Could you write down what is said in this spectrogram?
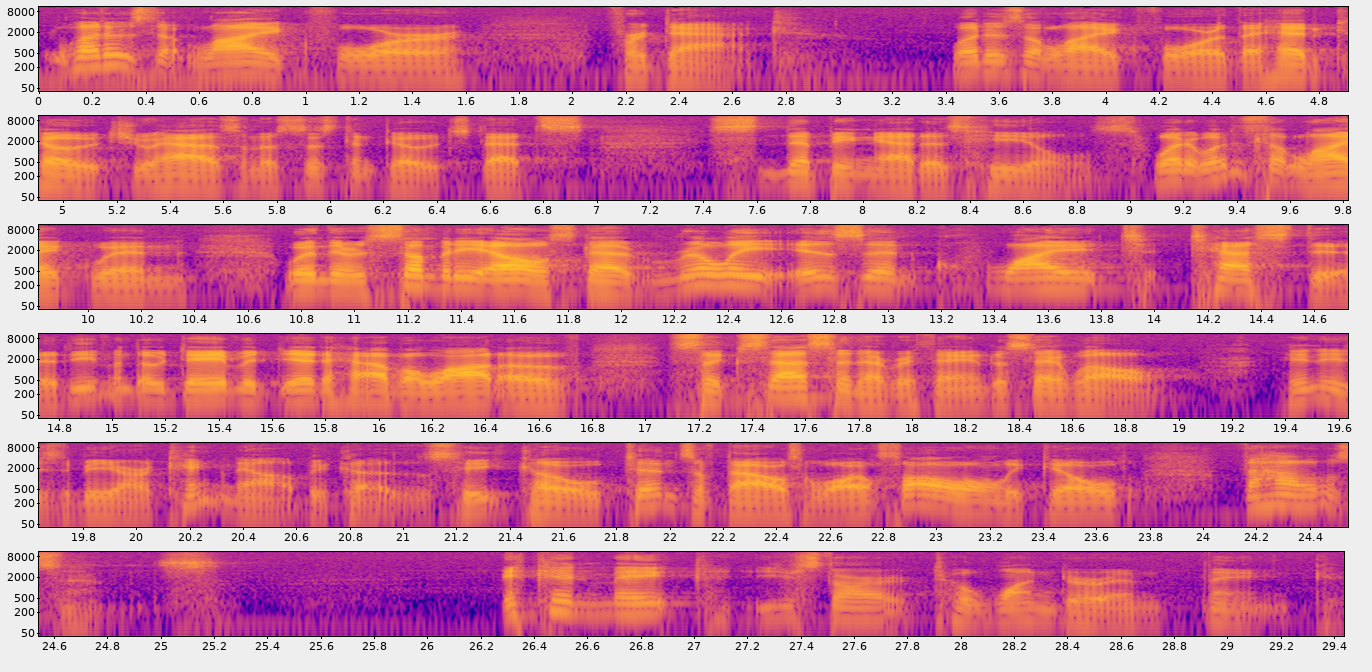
what is it like for, for Dak? What is it like for the head coach who has an assistant coach that's snipping at his heels? What, what is it like when, when there's somebody else that really isn't quite tested, even though David did have a lot of success and everything, to say, well, he needs to be our king now because he killed tens of thousands while Saul only killed thousands. It can make you start to wonder and think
